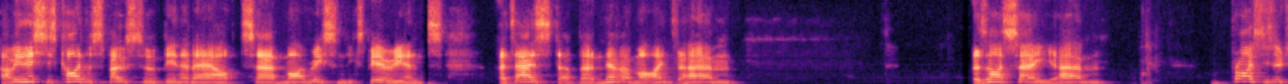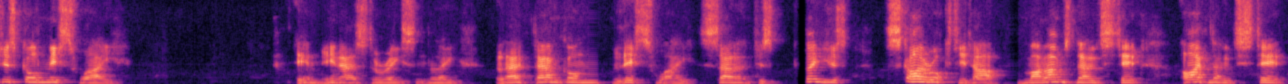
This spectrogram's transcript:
I mean, this is kind of supposed to have been about uh, my recent experience at ASDA, but never mind. Um, as I say, um, prices have just gone this way in in Asda recently. They, they haven't gone this way, so just they just skyrocketed up. My mum's noticed it. I've noticed it.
